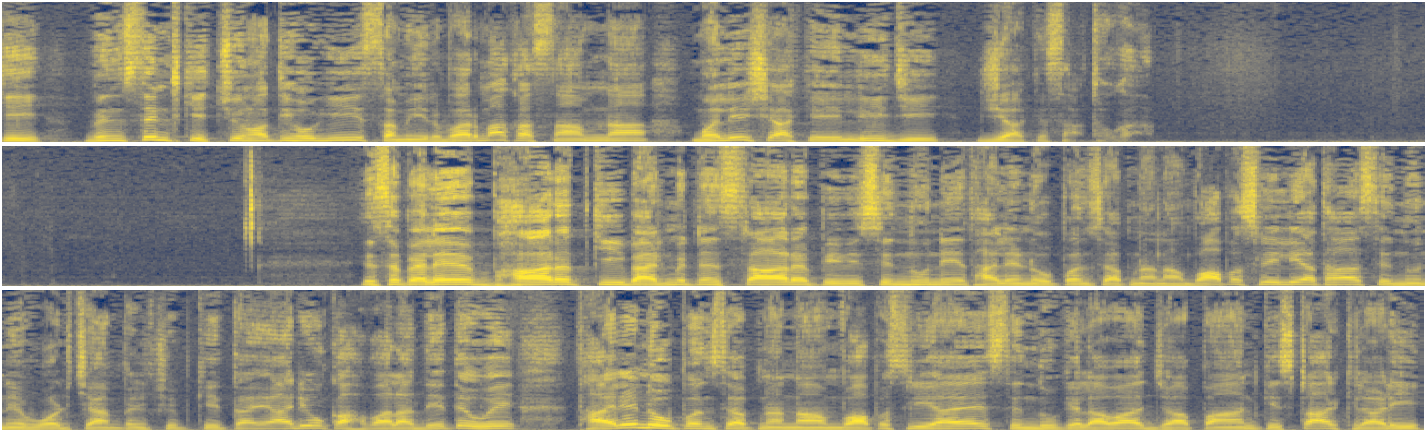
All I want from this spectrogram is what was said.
की विंसेंट की चुनौती होगी। समीर वर्मा का सामना मलेशिया के लीजी जिया के साथ होगा। इससे पहले भारत की बैडमिंटन स्टार पीवी सिंधु ने थाईलैंड ओपन से अपना नाम वापस ले लिया था। सिंधु ने वर्ल्ड चैंपियनशिप की तैयारियों का हवाला देते हुए थाईलैंड ओपन से अपना नाम वापस लिया है। सिंधु के अलावा जापान की स्टार खिलाड़ी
